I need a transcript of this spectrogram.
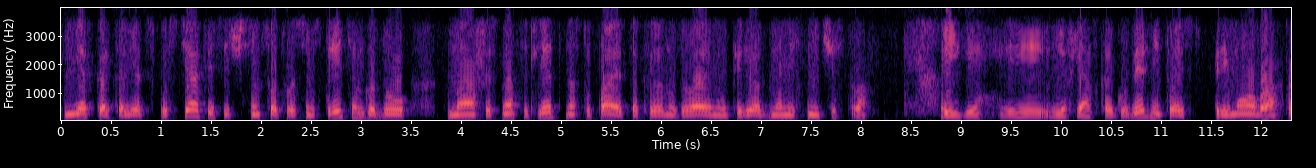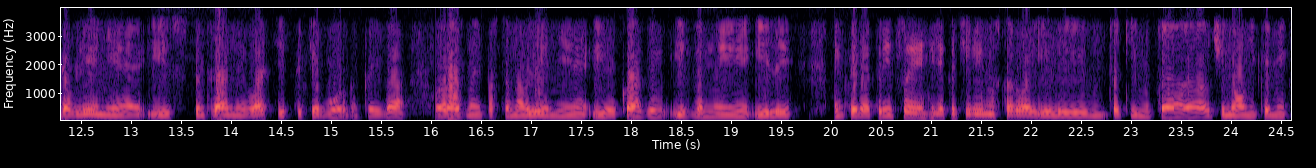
несколько лет спустя, в 1783 году, на 16 лет наступает так называемый период наместничества Риги и Лифлянской губернии, то есть прямого правления из центральной власти из Петербурга, когда разные постановления и указы, изданные или императрицей Екатерины II или какими-то чиновниками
